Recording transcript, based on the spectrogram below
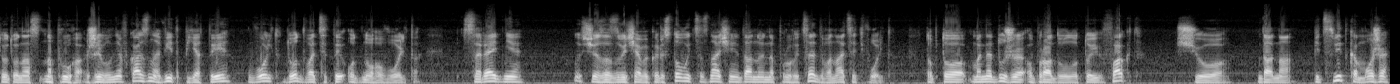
тут у нас напруга живлення вказана від 5 вольт до 21 вольта. Середнє, ну, що зазвичай використовується значення даної напруги, це 12 вольт. Тобто мене дуже обрадувало той факт, що дана підсвітка може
